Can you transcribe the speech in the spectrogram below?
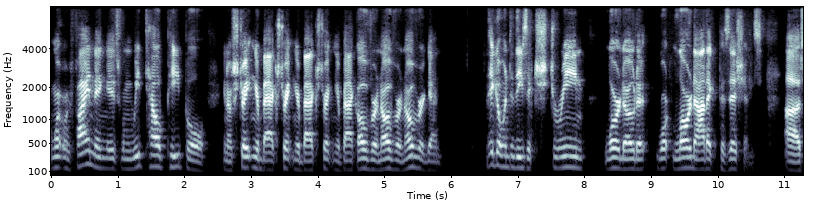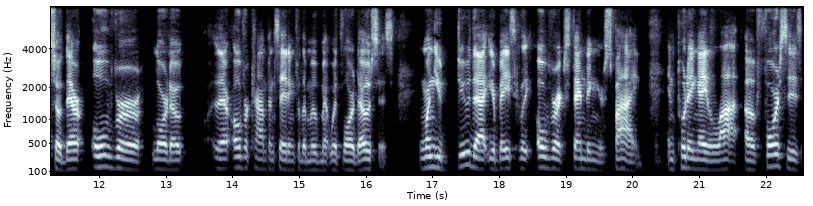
And what we're finding is when we tell people, you know, straighten your back, straighten your back, straighten your back over and over and over again, they go into these extreme lordotic, lordotic positions. Uh, so they're over lordo, they're overcompensating for the movement with lordosis when you do that, you're basically overextending your spine and putting a lot of forces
